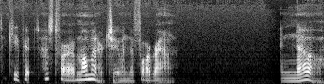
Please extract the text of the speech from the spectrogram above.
to keep it just for a moment or two in the foreground and know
